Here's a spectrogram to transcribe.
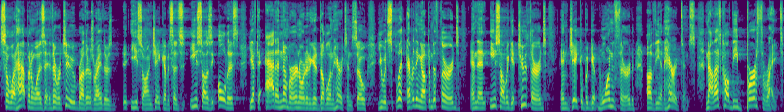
So what happened was eh, there were two brothers, right? There's Esau and Jacob. It says Esau is the oldest. You have to add a number in order to get a double inheritance. So you would split everything up into thirds, and then Esau would get two thirds, and Jacob would get one third of the inheritance. Now that's called the birthright.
